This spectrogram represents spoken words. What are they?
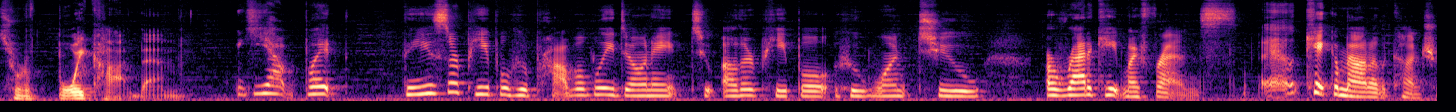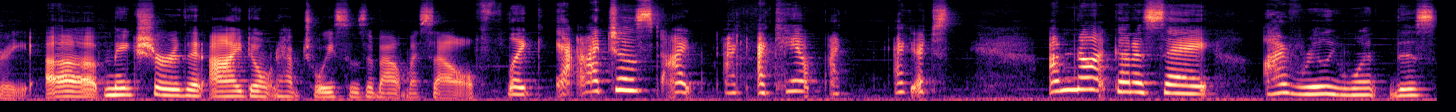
sort of boycott them? Yeah, but these are people who probably donate to other people who want to eradicate my friends, kick them out of the country, uh, make sure that I don't have choices about myself. Like, I just, I, I, I can't, I, I just, I'm not gonna say, I really want this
